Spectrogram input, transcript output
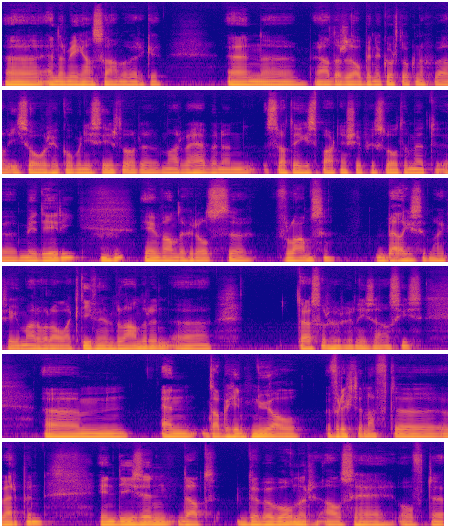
uh, en daarmee gaan samenwerken. En uh, ja, daar zal binnenkort ook nog wel iets over gecommuniceerd worden, maar we hebben een strategisch partnership gesloten met uh, Mederi, mm -hmm. een van de grootste Vlaamse, Belgische mag ik zeggen, maar vooral actief in Vlaanderen, thuiszorgorganisaties. Um, en dat begint nu al vruchten af te werpen. In die zin dat de bewoner, als hij, of de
